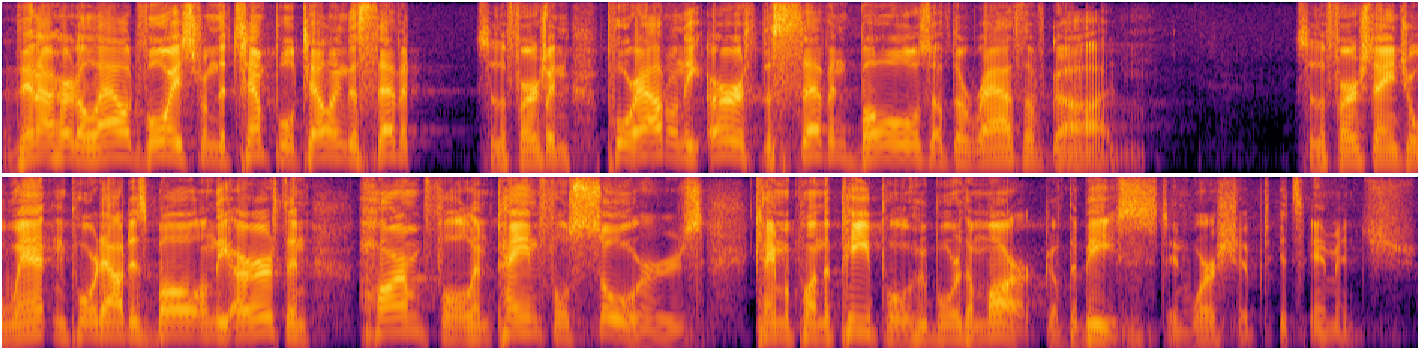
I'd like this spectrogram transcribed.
Then I heard a loud voice from the temple telling the seven. So the first one, pour out on the earth the seven bowls of the wrath of God. So the first angel went and poured out his bowl on the earth, and harmful and painful sores came upon the people who bore the mark of the beast and worshiped its image.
